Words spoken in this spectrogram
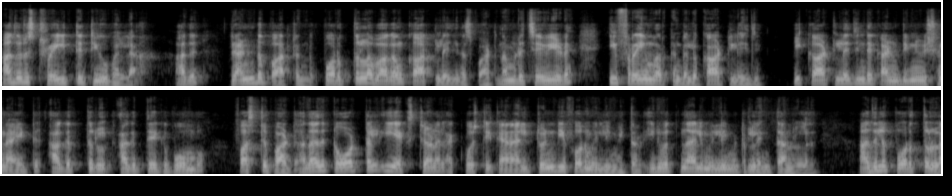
അതൊരു സ്ട്രെയിറ്റ് ട്യൂബ് അല്ല. അത് രണ്ട് പാർട്ട് ഉണ്ട്. പുറത്തുള്ള ഭാഗം കാർട്ടിലേജിനസ് പാർട്ട് നമ്മുടെ ചെവിയുടെ ഈ ഫ്രെയിം വർക്ക് ഉണ്ടല്ലോ കാർട്ടിലേജ് ഈ കാർട്ടിലേജിന്റെ കണ്ടിന്യൂഷനായിട്ട് അകത്തുള്ള അകത്തേക്ക് പോകുമ്പോൾ ഫസ്റ്റ് പാർട്ട് അതായത് ടോട്ടൽ ഈ external acoustic canal twenty four millimetre ഇരുപത്തിനാല് മില്ലിമീറ്റർ ലെങ്ത് ആണുള്ളത്. അതിൽ പുറത്തുള്ള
